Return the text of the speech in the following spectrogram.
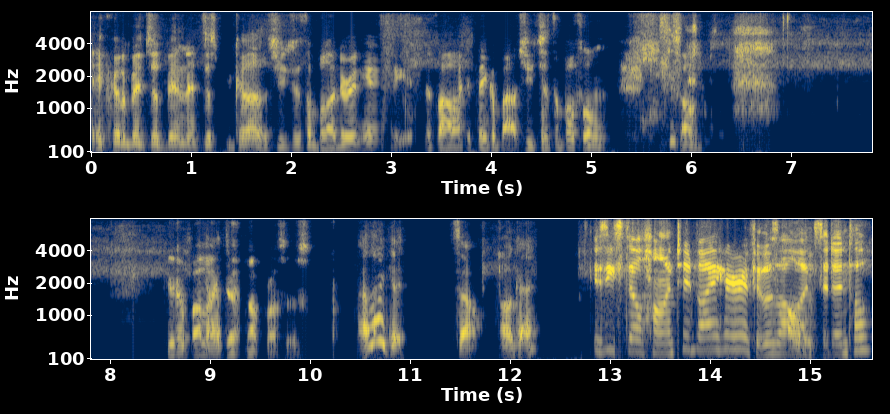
it could have been just been that just because she's just a blundering idiot. That's all I can think about. She's just a buffoon. So, yep, I like that thought process. I like it. So, okay. Is he still haunted by her if it was all oh. accidental?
